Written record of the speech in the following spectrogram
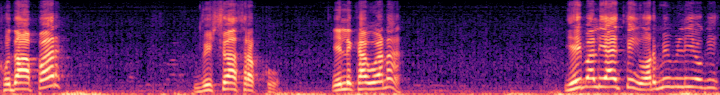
खुदा पर विश्वास रखो। ये लिखा हुआ ना? यही वाली आयत कहीं और भी मिली होगी।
